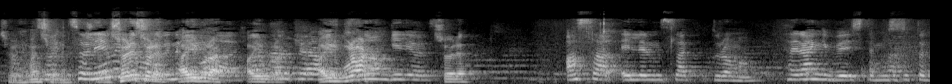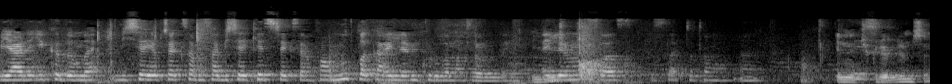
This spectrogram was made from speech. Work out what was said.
Söyle hemen Söyle- söyle. söyle söyle. beni Hayır bırak. Hayır bırak. Hayır bırak. Tamam geliyoruz. Söyle. Asla ellerim ıslak duramam. Herhangi bir işte muslukta bir yerde yıkadığımda bir şey yapacaksam mesela bir şey keseceksem falan mutlaka ellerim kurulamak zorundayım. İlginç. Ellerimi asla ıslak tutamam. Evet. Elini tükürebilir misin?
